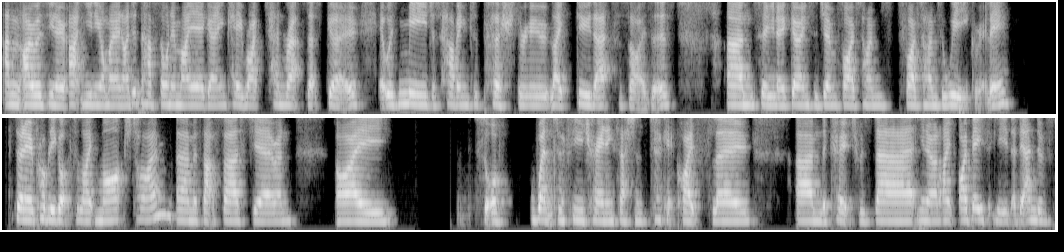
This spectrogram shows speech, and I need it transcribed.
and i was you know at uni on my own i didn't have someone in my ear going okay right 10 reps let's go. It was me just having to push through like do the exercises. Um so you know going to the gym five times five times a week really. So I know probably got to like March time um, of that first year and I sort of went to a few training sessions, took it quite slow. Um, the coach was there, you know, and I, I basically at the end of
